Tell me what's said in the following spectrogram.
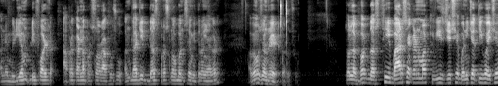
અને મીડિયમ ડિફોલ્ટ આ પ્રકારના પ્રશ્નો રાખું છું. અંદાજિત દસ પ્રશ્નો બનશે મિત્રો અહીંયા આગળ. હવે હું જનરેટ કરું છું. તો લગભગ દસથી બાર સેકન્ડમાં ક્વિઝ જે છે બની જતી હોય છે.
